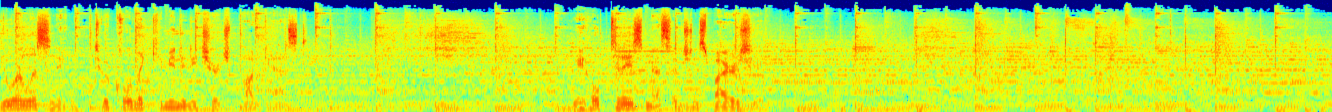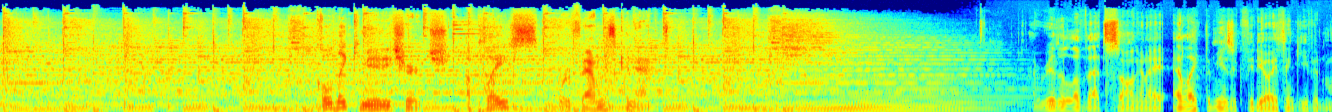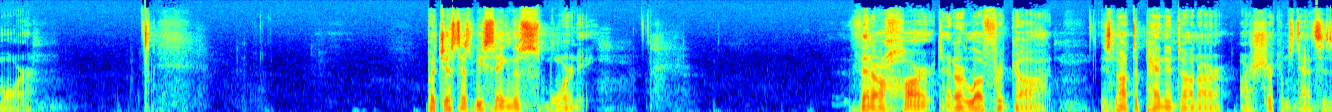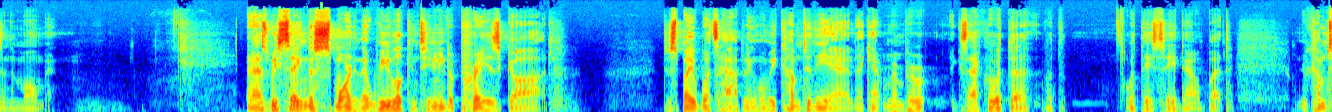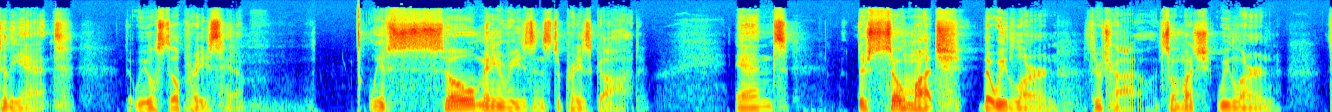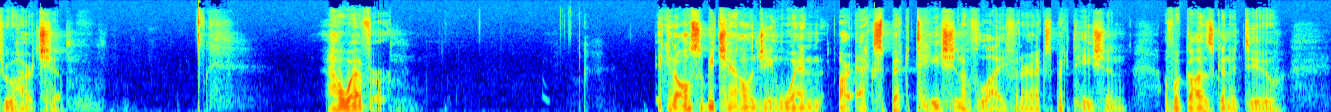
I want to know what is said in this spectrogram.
You are listening to a Cold Lake Community Church podcast. We hope today's message inspires you. Cold Lake Community Church, a place where families connect. I really love that song, and I, I like the music video, I think, even more. But just as we sang this morning, that our heart and our love for God is not dependent on our, our circumstances in the moment. And as we sang this morning, that we will continue to praise God despite what's happening. When we come to the end, I can't remember exactly what the what the, what they say now, but when we come to the end, that we will still praise Him. We have so many reasons to praise God, and there's so much that we learn through trial, and so much we learn through hardship. However, it can also be challenging when our expectation of life and our expectation of what God's going to do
